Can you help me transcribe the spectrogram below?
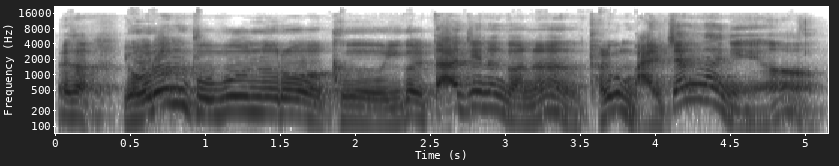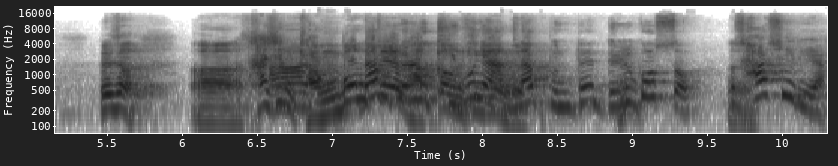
그래서 이런 부분으로 그 이걸 따지는 거는 결국 말장난이에요. 그래서 어, 사실 아, 경범죄에 가까운 기분이 안. 나쁜데 늙었어. 사실이야.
